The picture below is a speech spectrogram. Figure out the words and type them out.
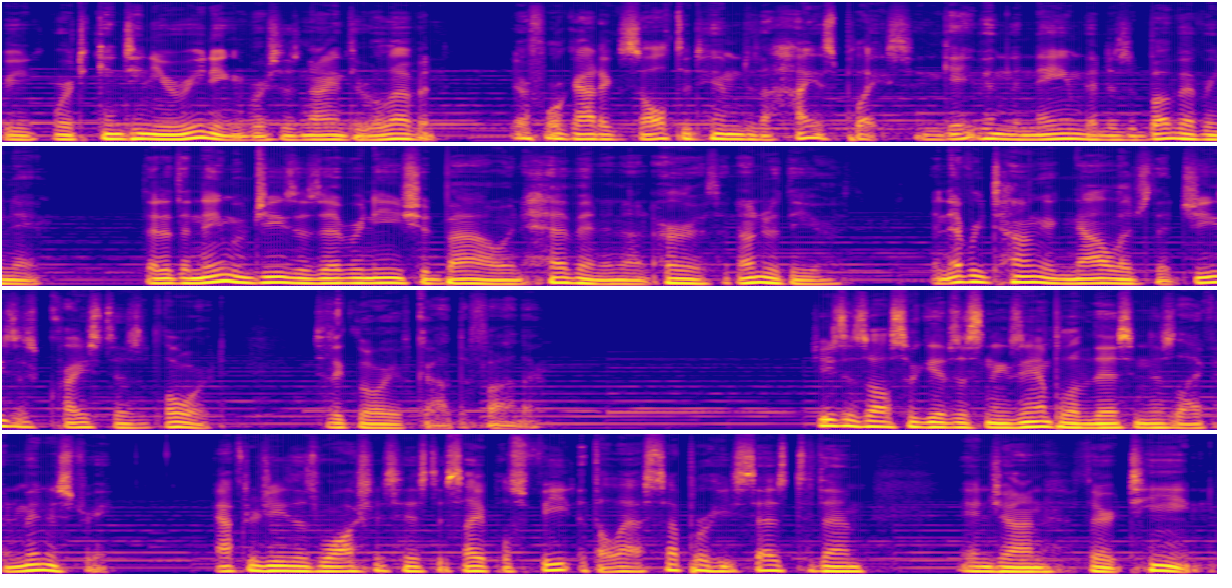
We were to continue reading verses 9 through 11. Therefore, God exalted him to the highest place and gave him the name that is above every name, that at the name of Jesus every knee should bow in heaven and on earth and under the earth, and every tongue acknowledge that Jesus Christ is Lord, to the glory of God the Father. Jesus also gives us an example of this in his life and ministry. After Jesus washes his disciples' feet at the Last Supper, he says to them in John 13,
